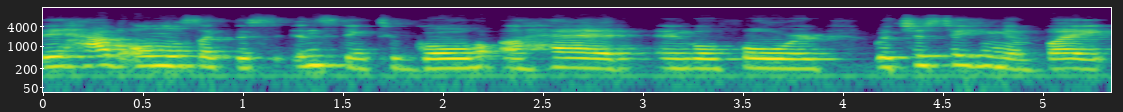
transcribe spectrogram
they have almost like this instinct to go ahead and go forward with just taking a bite.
